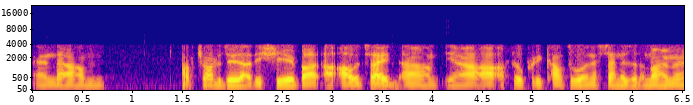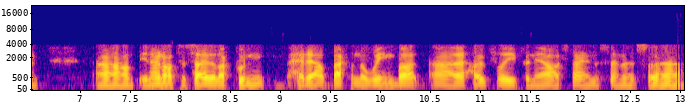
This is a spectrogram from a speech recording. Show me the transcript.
and um, I've tried to do that this year. But I, I would say, um, you know, I, I feel pretty comfortable in the centres at the moment. Um, you know, not to say that I couldn't head out back on the wing, but uh, hopefully for now I stay in the centre. So. Uh,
